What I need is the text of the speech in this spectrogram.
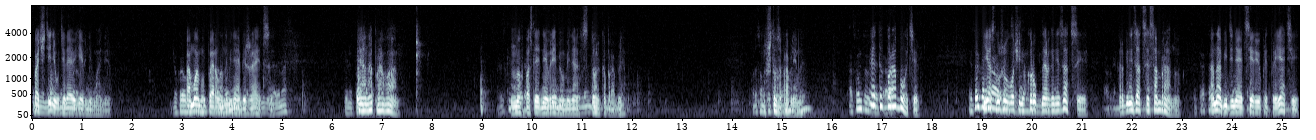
почти не уделяю ей внимания. По-моему, Перла на меня обижается. И она права. Но в последнее время у меня столько проблем. Что за проблемы? Это по работе. Я служу в очень крупной организации, организация Самбрану. Она объединяет серию предприятий.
